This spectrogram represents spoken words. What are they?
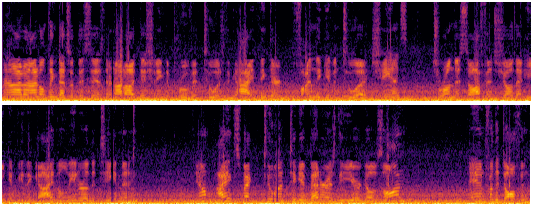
No, I don't think that's what this is. They're not auditioning to prove if Tua's the guy. I think they're finally giving Tua a chance to run this offense, show that he can be the guy, the leader of the team, and you know I expect Tua to get better as the year goes on, and for the Dolphins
